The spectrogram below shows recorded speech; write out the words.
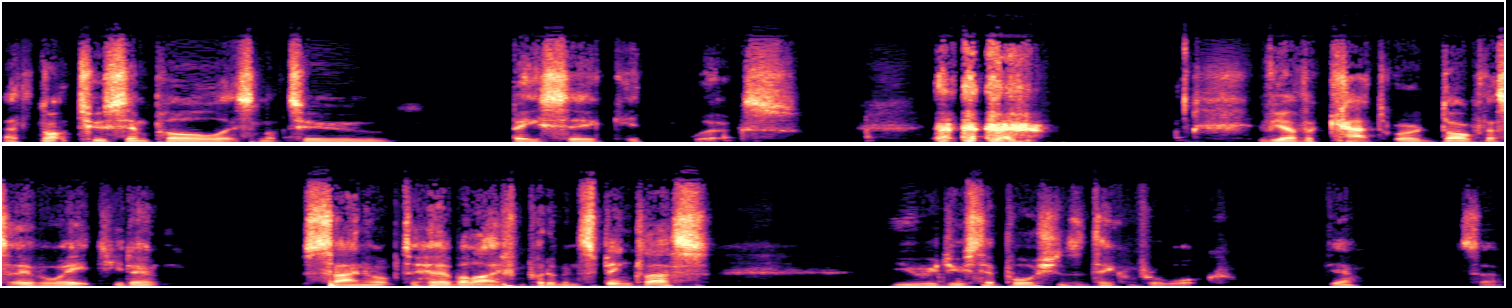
That's not too simple. It's not too basic. It works. if you have a cat or a dog that's overweight, you don't sign them up to Herbalife and put them in spin class. you reduce their portions and take them for a walk. So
